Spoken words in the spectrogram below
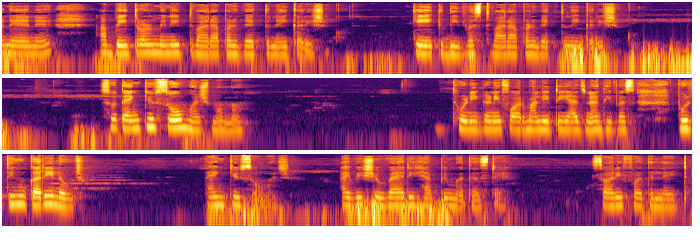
અને એને આ બે ત્રણ મિનિટ દ્વારા પણ વ્યક્ત નહીં કરી શકું. કે એક દિવસ દ્વારા પણ વ્યક્ત નહીં કરી શકું. So thank you so much મમ્મા થોડી ઘણી ફોર્માલિટી આજના દિવસ પૂરતી હું કરી લઉં છું. Thank you so much I wish you very happy Mother's Day sorry for the late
